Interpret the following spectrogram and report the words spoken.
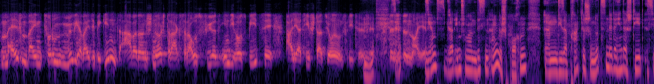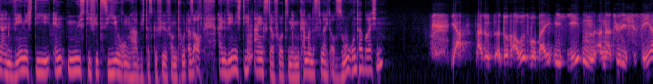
dem Elfenbeinturm möglicherweise beginnt, aber dann schnurstracks rausführt in die Hospize, Palliativstationen und Friedhöfe. Mhm. Das Sie, ist das Neue. Sie haben es gerade eben schon mal ein bisschen angesprochen. Ähm, dieser praktische Nutzen, der dahinter steht, ist ja ein wenig die Entmystifizierung, habe ich das Gefühl, vom Tod. Also auch ein wenig die Angst davor zu nehmen. Kann man das vielleicht auch so runterbrechen? Ja, also durchaus, wobei ich jeden natürlich sehr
